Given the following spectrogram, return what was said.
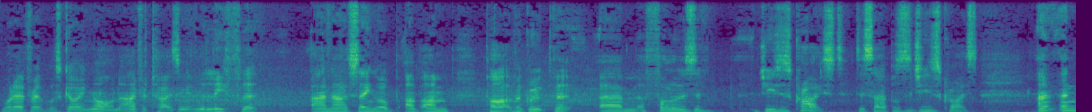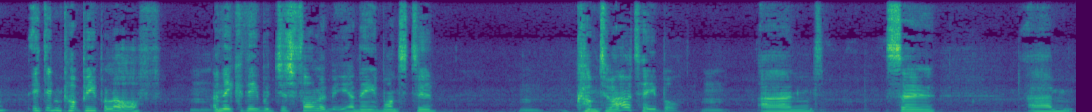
whatever it was going on, advertising it in the leaflet. And I was saying, well, I'm, I'm part of a group that um, are followers of Jesus Christ, disciples of Jesus Christ, and and it didn't put people off, Mm. and they could they would just follow me, and they wanted to Mm. Come to our table, Mm. and so, um,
